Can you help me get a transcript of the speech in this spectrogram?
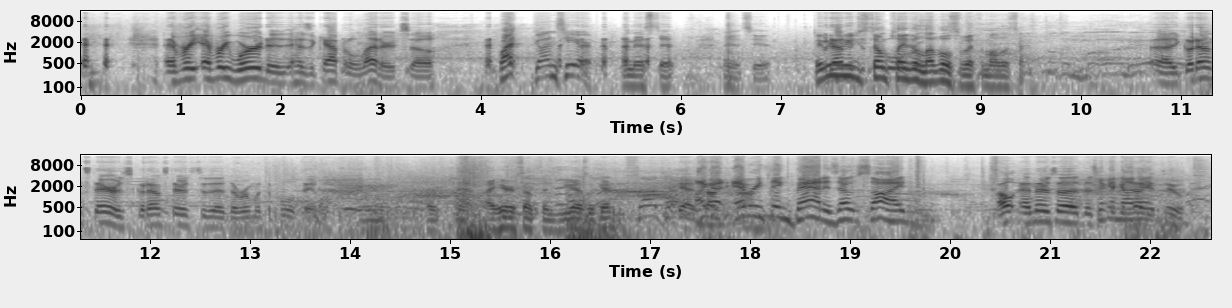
Every every word is, has a capital letter, so What? Guns here. I missed it. I didn't see it. Maybe down we just don't play the levels with them all the time. uh, go downstairs. Go downstairs to the, the room with the pool table. Oh, snap. I hear something. You guys okay? Yeah, I got everything bad is outside. Oh, and there's a there's Chicken chicken, nugget. nugget. too.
